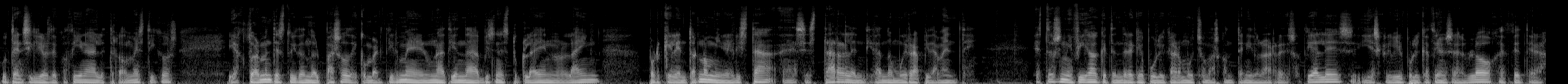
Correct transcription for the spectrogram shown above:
utensilios de cocina, electrodomésticos, y actualmente estoy dando el paso de convertirme en una tienda business to client online porque el entorno minorista eh, se está ralentizando muy rápidamente. Esto significa que tendré que publicar mucho más contenido en las redes sociales y escribir publicaciones en el blog, etc.,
